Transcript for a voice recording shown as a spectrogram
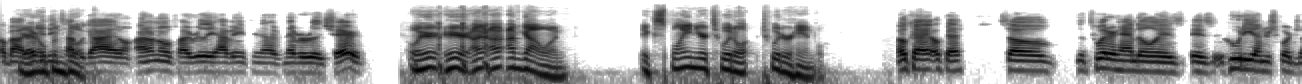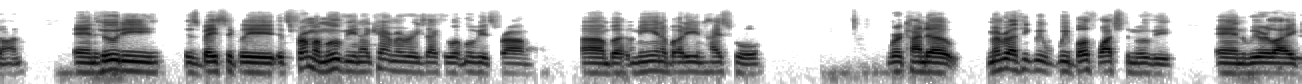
about You're everything type book. of guy. I don't I don't know if I really have anything that I've never really shared. well, here, here, I, I, I've got one. Explain your Twitter Twitter handle. Okay, okay. So the Twitter handle is is Hootie underscore John, and Hootie is basically it's from a movie, and I can't remember exactly what movie it's from. Um, but me and a buddy in high school, we're kind of remember. I think we we both watched the movie, and we were like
